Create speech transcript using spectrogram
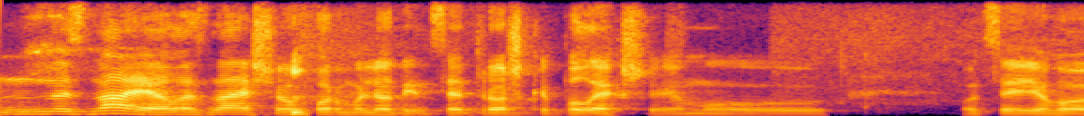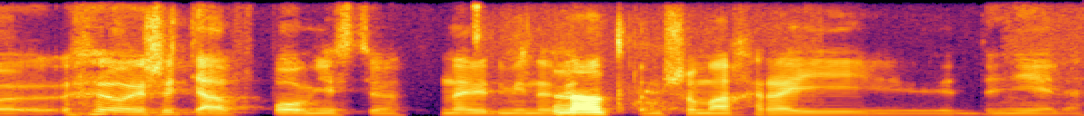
Не знаю, але знаю, що у Формулі 1 це трошки полегшує йому оце його життя повністю, на відміну від Ну, от- там, Шумахера і Даніеля.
